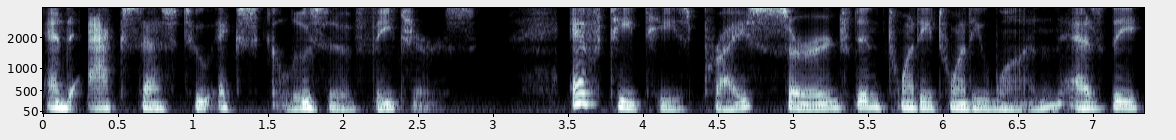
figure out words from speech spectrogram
and access to exclusive features. FTT's price surged in 2021 as the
